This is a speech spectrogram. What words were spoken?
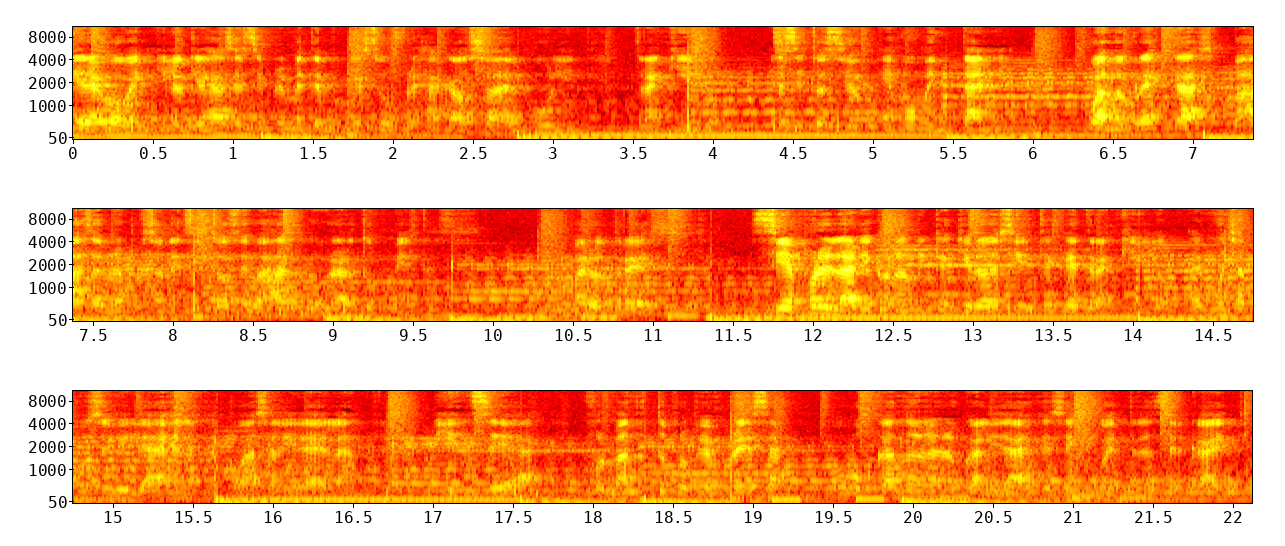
Si eres joven y lo quieres hacer simplemente porque sufres a causa del bullying, tranquilo, esta situación es momentánea. Cuando crezcas vas a ser una persona exitosa y vas a lograr tus metas. Número 3. Si es por el área económica, quiero decirte que tranquilo, hay muchas posibilidades en las que puedas salir adelante, bien sea formando tu propia empresa o buscando en las localidades que se encuentren cerca de ti.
